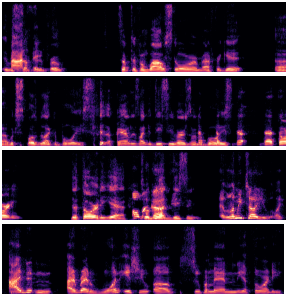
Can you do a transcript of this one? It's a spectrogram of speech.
it was something from something from Wildstorm. I forget. Uh, which is supposed to be like the boys. Apparently, it's like the DC version of the boys. The, the Authority. The Authority, yeah. Oh my Supposed God. like DC. and let me tell you, like I didn't I read one issue of Superman and the Authority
